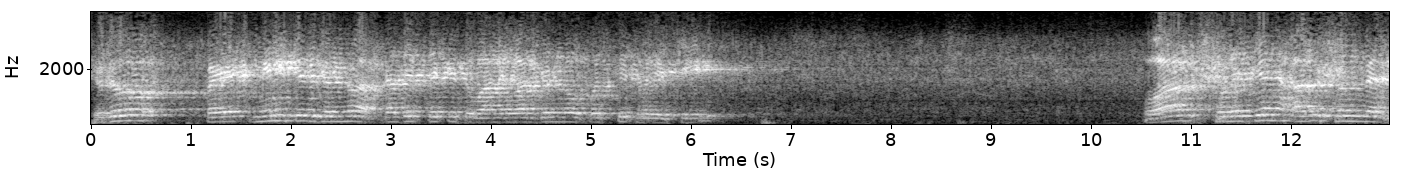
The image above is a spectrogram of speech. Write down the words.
শুধু কয়েক মিনিটের জন্য আপনাদের থেকে দোয়া নেওয়ার জন্য উপস্থিত হয়েছি। ওয়াজ শুনেছেন আরও শুনবেন।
